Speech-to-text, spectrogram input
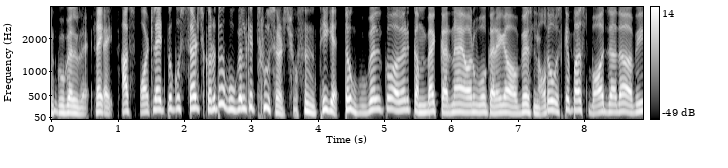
गूगल राइट आप स्पॉटलाइट पे कुछ सर्च करो तो गूगल के थ्रू सर्च हो। ठीक है। तो गूगल को अगर कम करना है और वो करेगा ऑब्वियसली तो उसके पास बहुत ज़्यादा अभी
